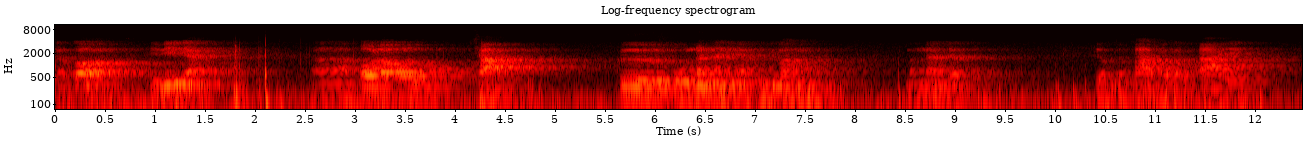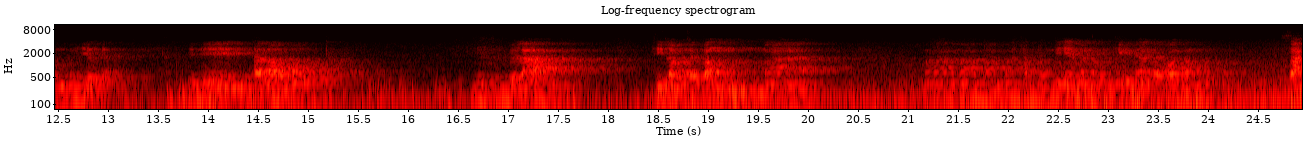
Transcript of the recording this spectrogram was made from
แล้วก็ทีนี้เนี่ยอาพอเราฉาบคือปูนด้านในเนี่ยผมคิดว่ามันมันน่าจะเสื่อมสภาพแล้วก็ตายลงไปเยอะแหละทีนี้ถ้าเราถึงเวลาที่เราจะต้องมา มามามามาทำตรงนี้ให้มันโอเคนะเราก็ต้องสร้าง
